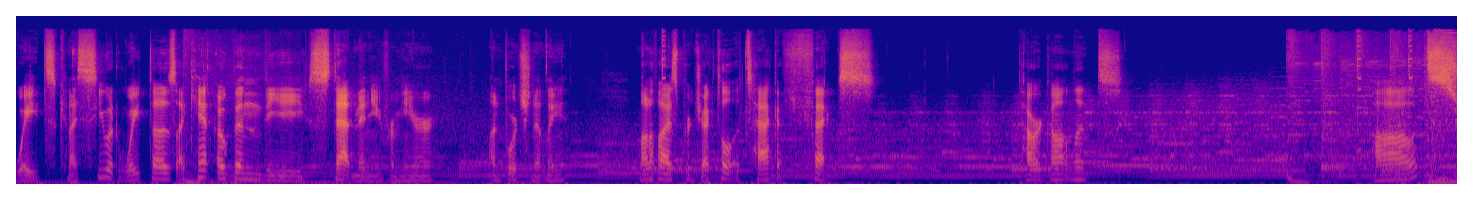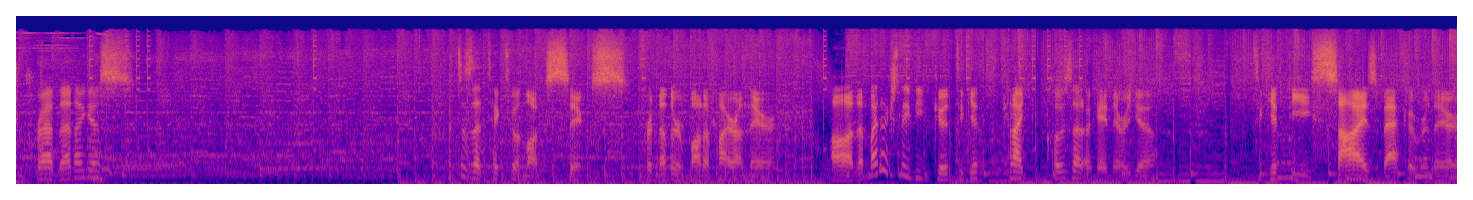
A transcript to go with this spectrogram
weight. Can I see what weight does? I can't open the stat menu from here, unfortunately. Modifies projectile attack effects. Power gauntlet. Uh, let's grab that, I guess. What does that take to unlock 6? For another modifier on there. Uh, that might actually be good to get... Can I close that? Okay, there we go. To get the size back over there.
